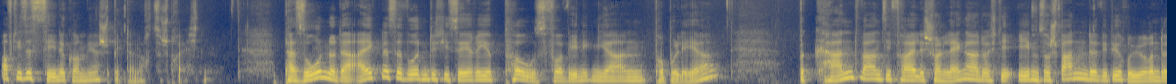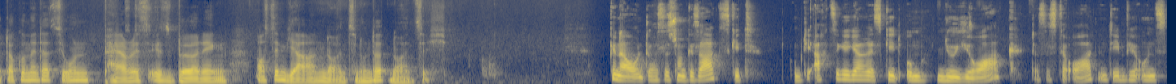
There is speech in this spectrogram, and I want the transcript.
Auf diese Szene kommen wir später noch zu sprechen. Personen und Ereignisse wurden durch die Serie Pose vor wenigen Jahren populär. Bekannt waren sie freilich schon länger durch die ebenso spannende wie berührende Dokumentation Paris is Burning aus dem Jahr 1990. Genau, und du hast es schon gesagt, es geht um die 80er Jahre, es geht um New York, das ist der Ort, in dem wir uns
